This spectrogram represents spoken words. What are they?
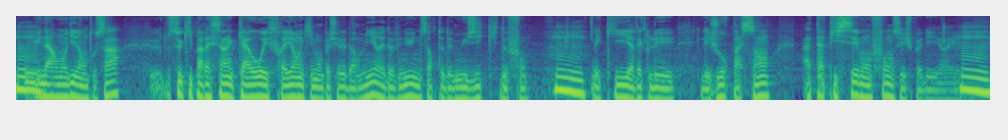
Mhm. une harmonie dans tout ça, ce qui paraissait un chaos effrayant qui m'empêchait de dormir est devenu une sorte de musique de fond. Mhm. Et qui, avec les, les jours passants, a tapissé mon fond, si je peux dire, et Mhm.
